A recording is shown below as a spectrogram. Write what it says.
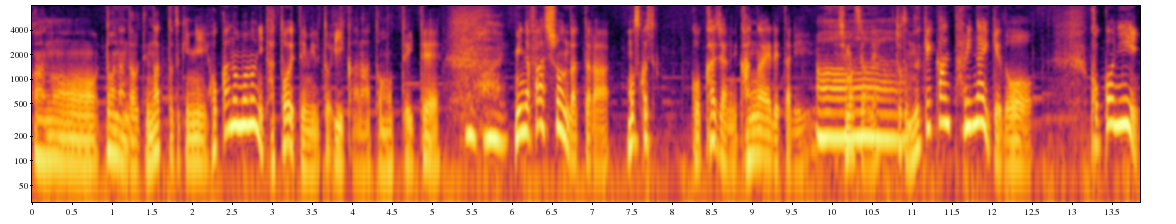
あのーどうなんだろうってなった時に他のものに例えてみるといいかなと思っていてはい。みんなファッションだったらもう少しこうカジュアルに考えれたりしますよね。ちょっと抜け感足りないけどここに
